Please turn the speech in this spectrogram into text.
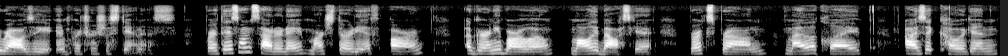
Rousey, and Patricia Stannis. Birthdays on Saturday, March 30th are Agurni Barlow, Molly Basket, Brooks Brown, Mila Clay, Isaac Cohigan,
